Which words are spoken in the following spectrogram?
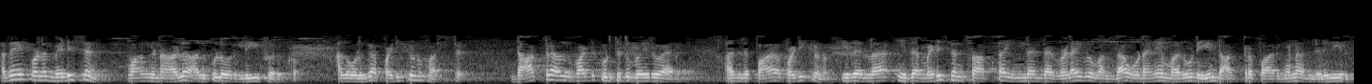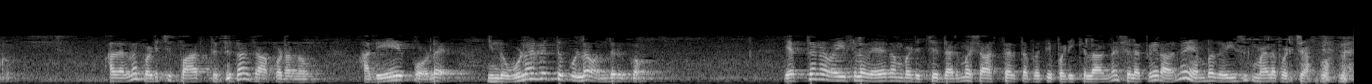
அதே போல மெடிசன் வாங்கினாலும் அதுக்குள்ள ஒரு லீஃப் இருக்கும். அது ஒழுங்கா படிக்கணும் ஃபர்ஸ்ட் டாக்டர் அவர் பாட்டு கொடுத்துட்டு போயிருவாரு. அதுல படிக்கணும். இதெல்லாம் இத மெடிசன் சாப்பிட்டா இந்தந்த விளைவு வந்தா உடனே மறுபடியும் டாக்டர் பாருங்கன்னு அதுல எழுதியிருக்கும். அதெல்லாம் படிச்சு பார்த்துட்டு தான் சாப்பிடணும். அதே போல இந்த உலகத்துக்குள்ள வந்திருக்கும். எத்தனை வயசுல வேதம் படிச்சு தர்ம சாஸ்திரத்தை பத்தி படிக்கலாம்னு சில பேர் அதெல்லாம் எண்பது வயசுக்கு மேல படிச்சா போதும்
